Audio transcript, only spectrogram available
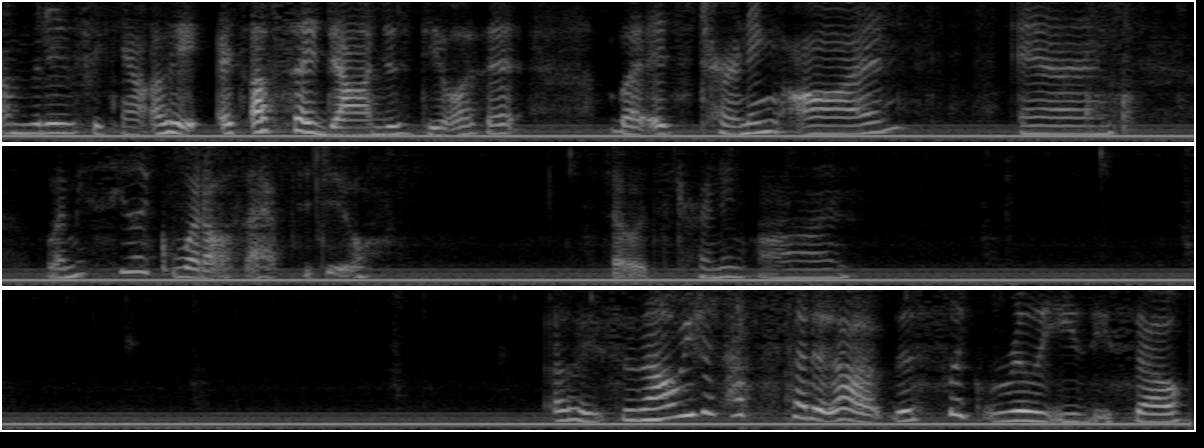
I'm literally freaking out. Okay, it's upside down, just deal with it. But it's turning on and let me see like what else I have to do. So it's turning on. Okay, so now we just have to set it up. This is like really easy. So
